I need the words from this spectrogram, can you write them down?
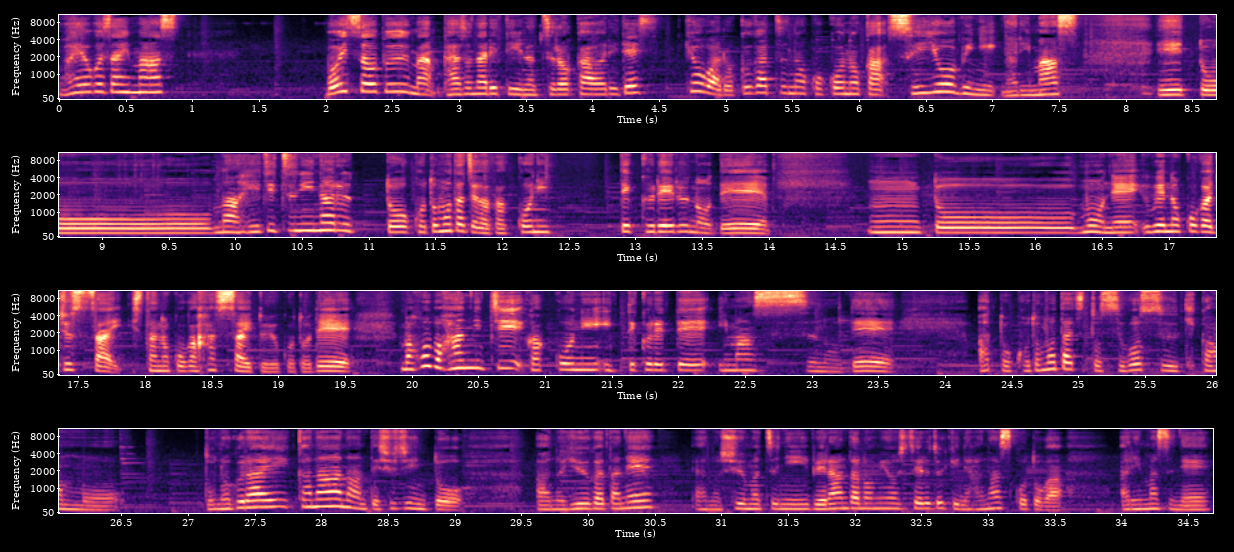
おはようございます。ボイスオブウーマンパーソナリティの鶴香織です。今日は6月の9日水曜日になります。えっ、ー、とまあ平日になると子供たちが学校に行ってくれるのでうんともうね上の子が10歳下の子が8歳ということで、まあ、ほぼ半日学校に行ってくれていますのであと子供たちと過ごす期間もどのぐらいかななんて主人とあの夕方ねあの週末にベランダ飲みをしている時に話すことがありますね。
